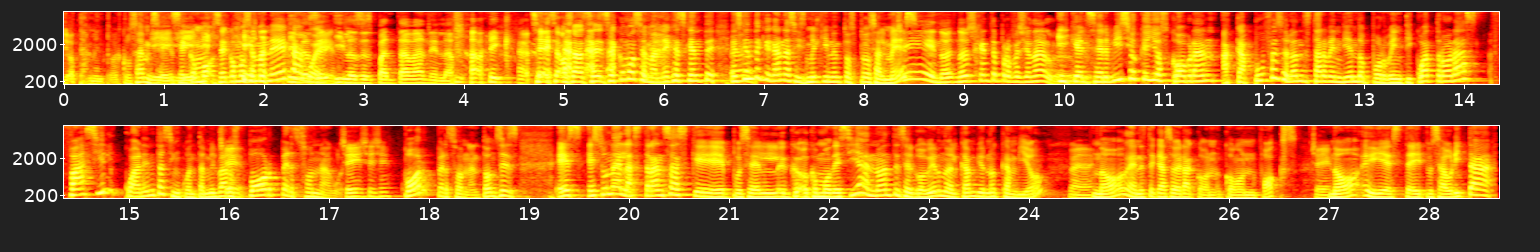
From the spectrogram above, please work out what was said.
yo también tuve CUSAEM. Sé, sé cómo, sé cómo se maneja, güey. Y los espantaban en la fábrica. Sé- o sea, sé, sé cómo se maneja. Es gente, es gente que gana 6.500 pesos al mes. Sí, no, no es gente profesional. güey. Y que el servicio que ellos cobran a Capufe se lo han de estar vendiendo por 24 horas, fácil 40, 50 mil baros Sí. por persona, güey. Sí, sí, sí. Por persona. Entonces, es, es una de las tranzas que, pues, el, co- como decía, ¿no? Antes el gobierno del cambio no cambió. ¿No? En este caso era con, con Fox, Sí. ¿no? Y este, y pues ahorita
